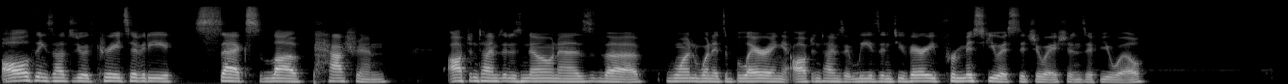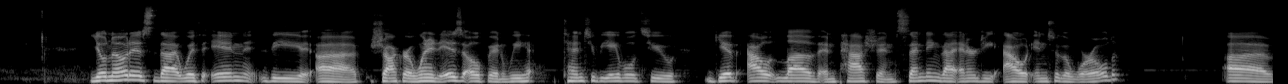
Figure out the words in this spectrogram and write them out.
all things that have to do with creativity sex, love, passion. Oftentimes, it is known as the one when it's blaring. Oftentimes, it leads into very promiscuous situations, if you will. You'll notice that within the uh, chakra, when it is open, we tend to be able to give out love and passion, sending that energy out into the world. Uh,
